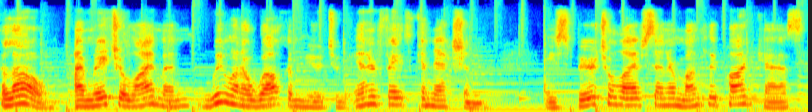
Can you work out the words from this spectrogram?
Hello, I'm Rachel Lyman. We want to welcome you to Interfaith Connection, a Spiritual Life Center monthly podcast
